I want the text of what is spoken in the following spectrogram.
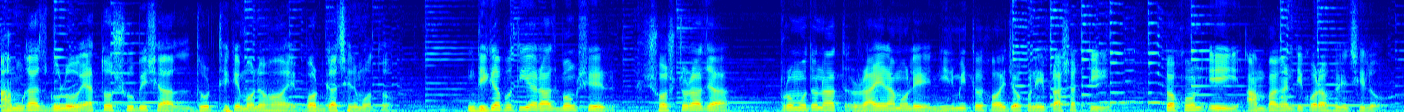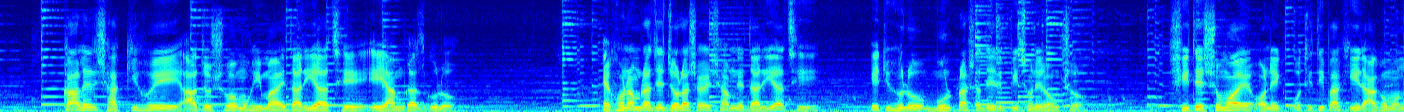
আম গাছগুলো এত সুবিশাল, দূর থেকে মনে হয় বটগাছের মতো। দীঘাপতিয়া রাজবংশের ষষ্ঠ রাজা প্রমোদনাথ রায়ের আমলে নির্মিত হয় যখন এই প্রাসাদটি, তখন এই আম বাগানটি করা হয়েছিল। কালের সাক্ষী হয়ে আজও স্বমহিমায় দাঁড়িয়ে আছে এই আম গাছগুলো। এখন আমরা যে জলাশয়ের সামনে দাঁড়িয়ে আছি, এটি হলো মূল প্রাসাদের পিছনের অংশ। শীতের সময় অনেক অতিথি পাখির আগমন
